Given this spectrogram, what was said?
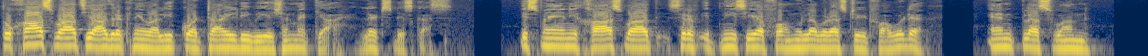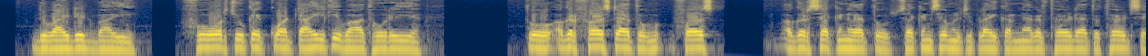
تو خاص بات یاد رکھنے والی کوارٹائل ڈیویشن میں کیا ہے؟ لیٹس ڈسکس اس میں یعنی خاص بات صرف اتنی سی ہے، فارمولا بڑا اسٹریٹ فارورڈ ہے۔ N plus one divided by four چونکہ کوارٹائل کی بات ہو رہی ہے۔ تو اگر فرسٹ ہے تو فرسٹ اگر سیکنڈ ہے تو سیکنڈ سے ملٹیپلائی کرنا اگر تھرڈ ہے تو تھرڈ سے۔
